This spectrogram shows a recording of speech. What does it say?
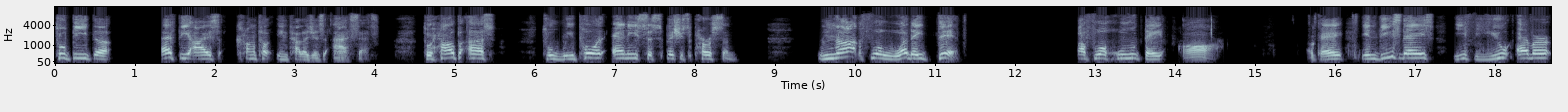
to be the FBI's counterintelligence assets to help us to report any suspicious person, not for what they did, but for who they are. Okay? In these days, if you ever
